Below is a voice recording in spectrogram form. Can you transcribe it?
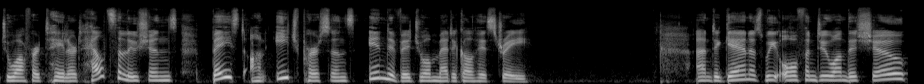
to offer tailored health solutions based on each person's individual medical history. And again, as we often do on this show,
